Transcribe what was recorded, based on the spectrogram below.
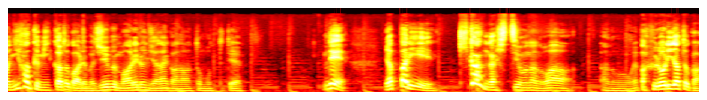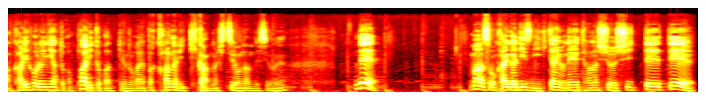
まあ、2泊3日とかあれば十分回れるんじゃないかなと思っててでやっぱり期間が必要なのはあのやっぱフロリダとかカリフォルニアとかパリとかっていうのがやっぱかなり期間が必要なんですよね。でまあその海外ディズニー行きたいよねって話を知ってて、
